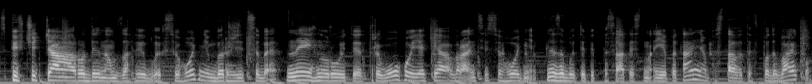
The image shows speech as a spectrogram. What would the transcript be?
Співчуття родинам загиблих сьогодні. Бережіть себе, не ігноруйте тривогу, як я вранці сьогодні. Не забудьте підписатись на є питання, поставити вподобайку.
